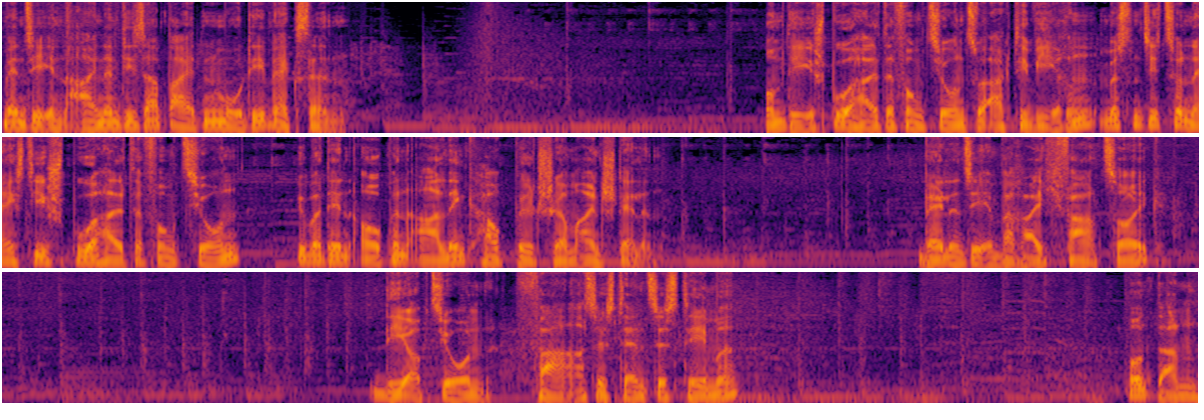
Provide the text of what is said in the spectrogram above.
wenn Sie in einen dieser beiden Modi wechseln. Um die Spurhaltefunktion zu aktivieren, müssen Sie zunächst die Spurhaltefunktion über den OpenR-Link Hauptbildschirm einstellen. Wählen Sie im Bereich Fahrzeug die Option Fahrassistenzsysteme und dann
